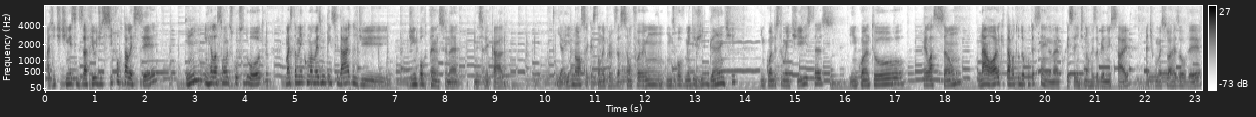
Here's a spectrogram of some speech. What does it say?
a gente tinha esse desafio de se fortalecer um em relação ao discurso do outro, mas também com uma mesma intensidade de, de importância, né, nesse recado. E aí, nossa, a questão da improvisação foi um, um desenvolvimento gigante enquanto instrumentistas e enquanto relação na hora que estava tudo acontecendo, né? Porque se a gente não resolvia no ensaio, a gente começou a resolver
